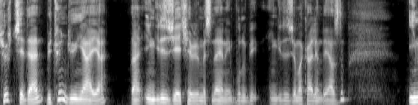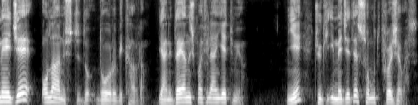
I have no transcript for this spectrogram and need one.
Türkçeden bütün dünyaya ben İngilizceye çevirmesinden yani bunu bir İngilizce makalemde yazdım. İmece olağanüstü do- doğru bir kavram. Yani dayanışma falan yetmiyor. Niye? Çünkü imecede somut proje var.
